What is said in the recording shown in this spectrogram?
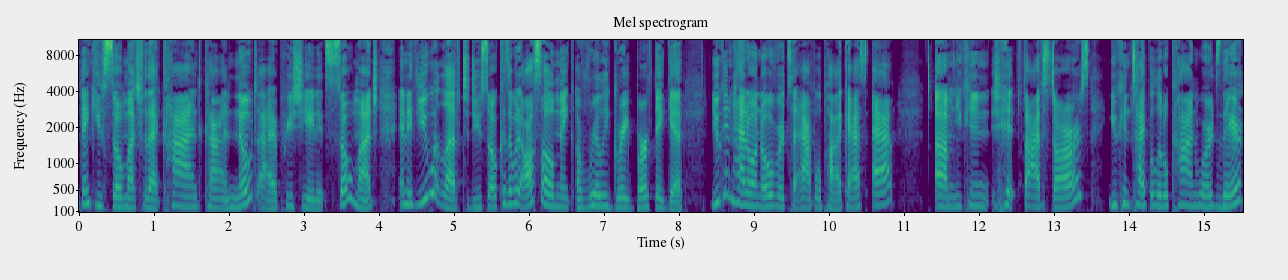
Thank you so much for that kind, kind note. I appreciate it so much. And if you would love to do so, because it would also make a really great birthday gift, you can head on over to Apple Podcast app. Um, you can hit five stars. You can type a little kind words there.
